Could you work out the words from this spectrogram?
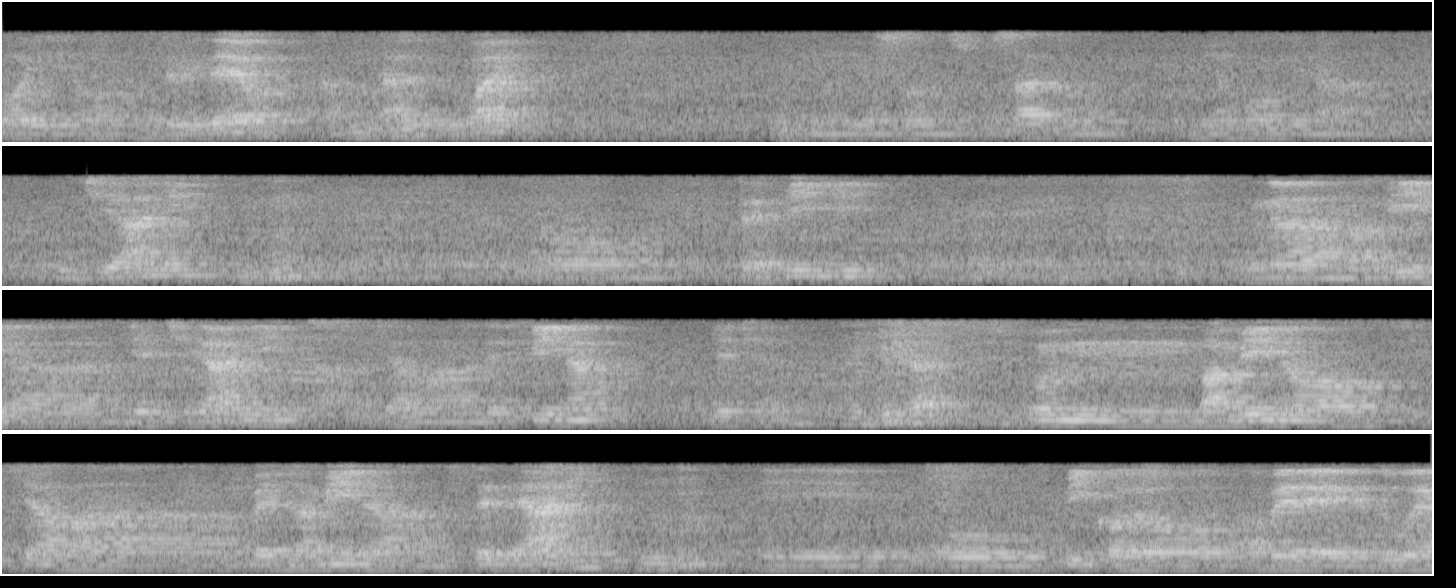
poi ho Montevideo, capitale dell'Uruguay. Eh, Io sono sposato con mia moglie da 11 anni, ho tre figli, eh, una bambina 10 anni, si chiama Delfina, 10 anni, un bambino si chiama Benjamina, 7 anni, e un piccolo avere 2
